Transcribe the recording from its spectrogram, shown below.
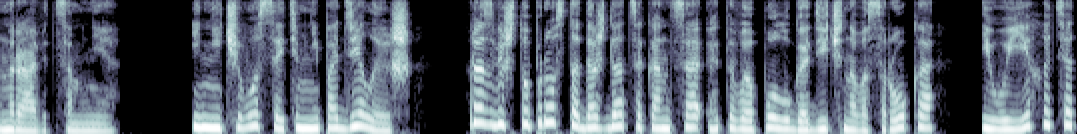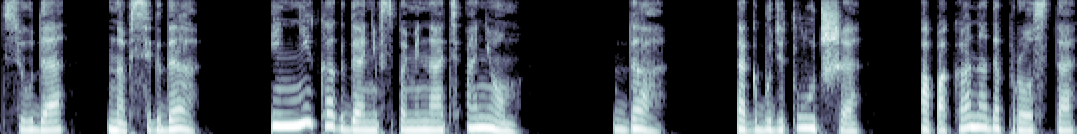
нравится мне. И ничего с этим не поделаешь, разве что просто дождаться конца этого полугодичного срока и уехать отсюда навсегда. И никогда не вспоминать о нем. Да, так будет лучше, а пока надо просто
